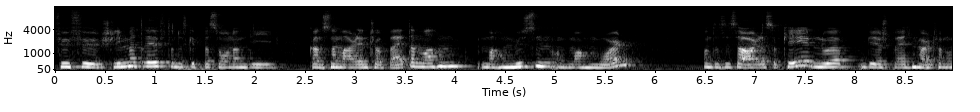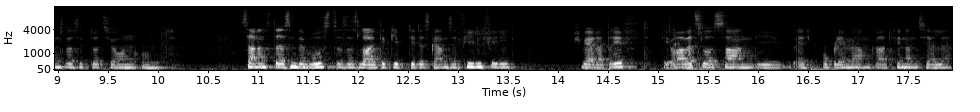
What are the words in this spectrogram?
viel, viel schlimmer trifft und es gibt Personen, die ganz normal den Job weitermachen, machen müssen und machen wollen. Und das ist auch alles okay, nur wir sprechen halt von unserer Situation und sind uns dessen bewusst, dass es Leute gibt, die das Ganze viel, viel schwerer trifft, die arbeitslos sind, die echt Probleme haben, gerade finanzielle.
